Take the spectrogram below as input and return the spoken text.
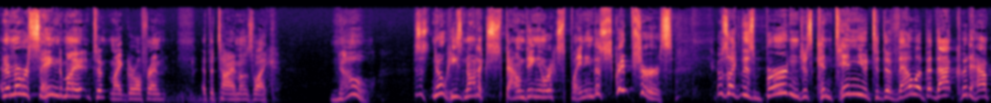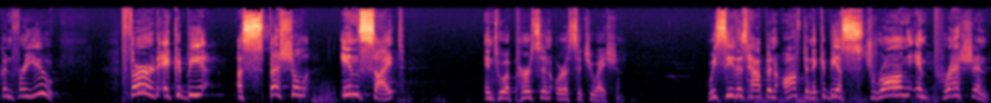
And I remember saying to my, to my girlfriend at the time, I was like, no, this is, no, he's not expounding or explaining the scriptures. It was like this burden just continued to develop, that that could happen for you. Third, it could be a special insight into a person or a situation. We see this happen often. It could be a strong impression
